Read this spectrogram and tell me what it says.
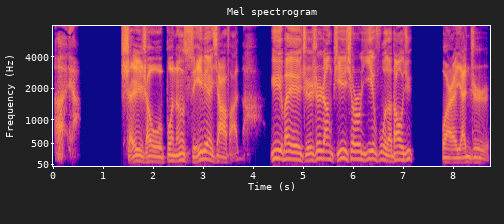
哎呀，神兽不能随便下凡呐！玉佩只是让貔貅依附的道具。换而言之，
